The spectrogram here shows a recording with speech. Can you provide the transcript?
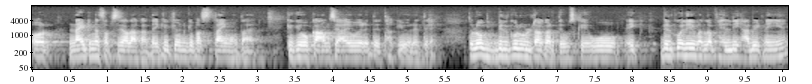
और नाइट में सबसे ज़्यादा खाते हैं क्योंकि उनके पास टाइम होता है, क्योंकि वो काम से आए हुए रहते हैं, थके हुए रहते हैं। तो लोग बिल्कुल उल्टा करते हैं उसके। वो एक बिल्कुल ही मतलब हेल्दी हैबिट नहीं है।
